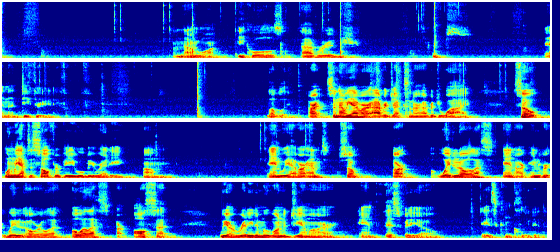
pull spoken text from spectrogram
And now we want equals average, oops, and then D3 to D5. Lovely. All right, so now we have our average x and our average y. So when we have to solve for b, we'll be ready. Um, and we have our m's. So our weighted OLS and our invert weighted OLS are all set. We are ready to move on to GMR, and this video is concluded.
